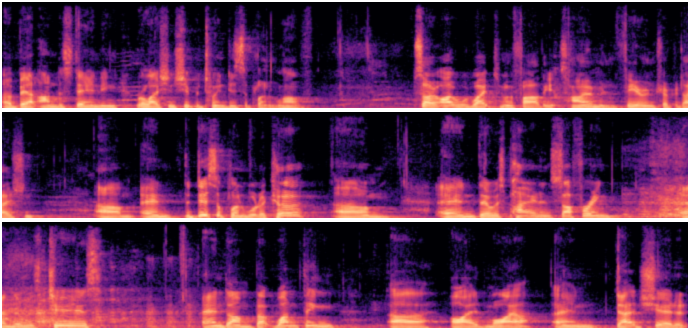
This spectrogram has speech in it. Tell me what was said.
about understanding relationship between discipline and love. So I would wait till my father gets home in fear and trepidation, um, and the discipline would occur, um, and there was pain and suffering, and there was tears, and um, but one thing uh, I admire, and Dad shared it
